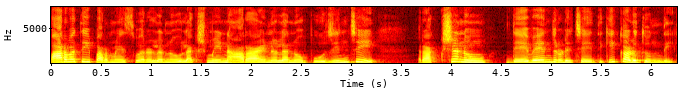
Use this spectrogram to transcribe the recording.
పార్వతీ పరమేశ్వరులను లక్ష్మీనారాయణులను పూజించి రక్షను దేవేంద్రుడి చేతికి కడుతుంది.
